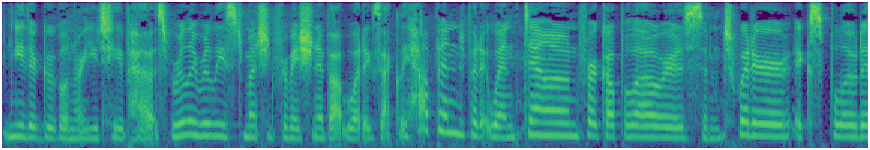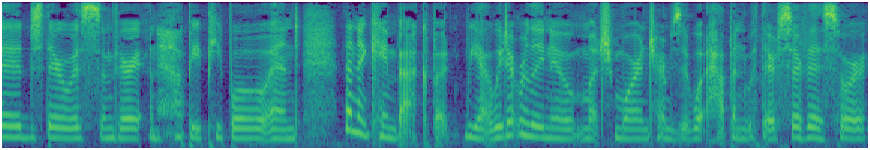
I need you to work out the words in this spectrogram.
neither Google nor YouTube has really released much information about what exactly happened. But it went down for a couple hours. Some Twitter exploded. There was some very unhappy people, and then it came back. But yeah, we don't really know much more in terms of what happened with their service, or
